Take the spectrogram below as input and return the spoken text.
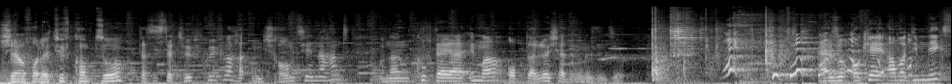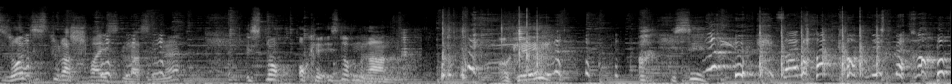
Stell dir vor, der TÜV kommt so. Das ist der TÜV-Prüfer, hat einen Schraubenzieher in der Hand und dann guckt er ja immer, ob da Löcher drin sind. So. Also, okay, aber demnächst solltest du das schweißen lassen, ne? Ist noch, okay, ist noch ein Rahmen. Okay? Ach, ich sehe. Seine Hand kommt nicht mehr raus.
